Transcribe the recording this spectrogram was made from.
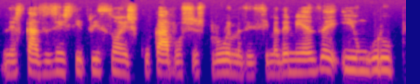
neste caso as instituições, colocavam os seus problemas em cima da mesa e um grupo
